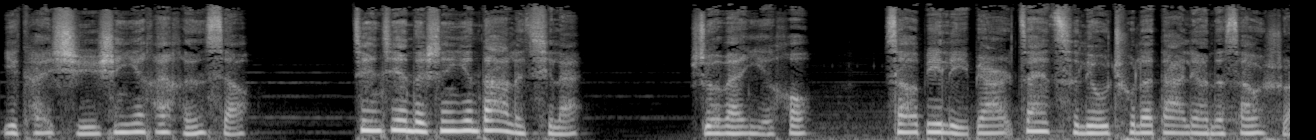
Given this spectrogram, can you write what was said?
一开始声音还很小，渐渐的声音大了起来。说完以后，骚逼里边再次流出了大量的骚水，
